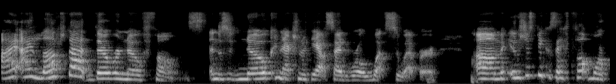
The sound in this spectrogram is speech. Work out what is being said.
I, I loved that there were no phones and just no connection with the outside world whatsoever. Um, it was just because I felt more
